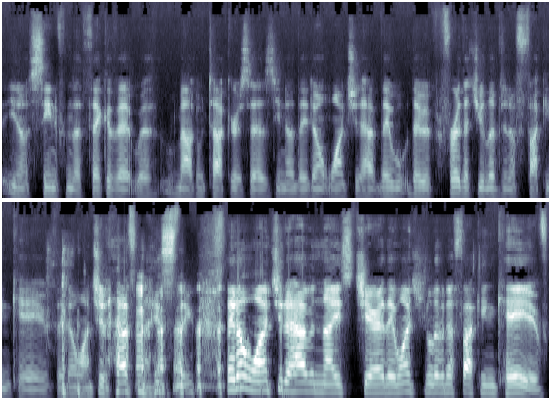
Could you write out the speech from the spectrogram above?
you know scene from the thick of it with Malcolm Tucker says, you know, they don't want you to have they they would prefer that you lived in a fucking cave. They don't want you to have nice things. They don't want you to have a nice chair. They want you to live in a fucking cave.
